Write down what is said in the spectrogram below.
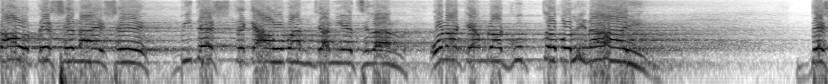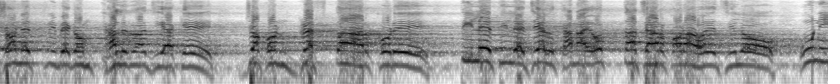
তাও দেশে না এসে বিদেশ থেকে আহ্বান জানিয়েছিলেন, ওনাকে আমরা গুপ্ত বলি নাই। দেশনেত্রী বেগম খালেদা জিয়াকে যখন গ্রেফতার করে তিলে তিলে জেলখানায় অত্যাচার করা হয়েছিল, উনি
